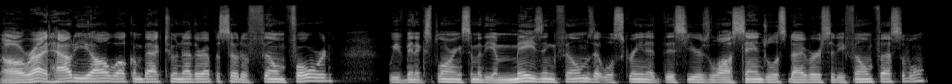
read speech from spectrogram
All right, howdy, y'all. Welcome back to another episode of Film Forward. We've been exploring some of the amazing films that will screen at this year's Los Angeles Diversity Film Festival,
